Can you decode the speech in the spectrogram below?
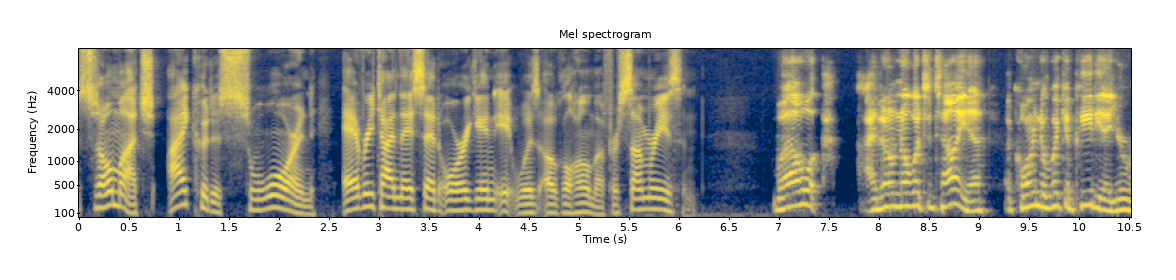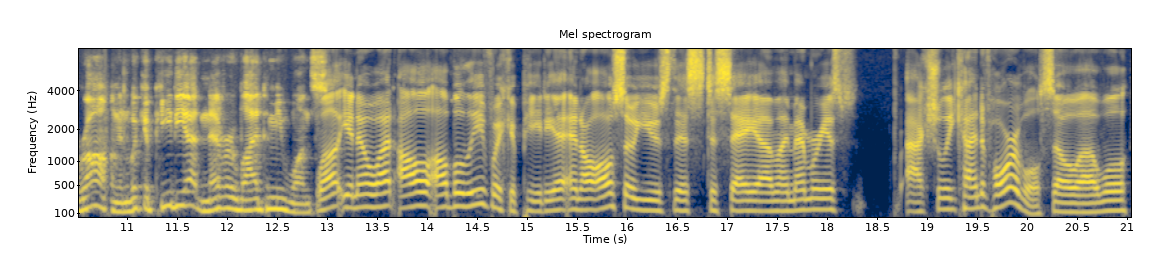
so much. I could have sworn every time they said Oregon, it was Oklahoma for some reason. Well, I don't know what to tell you. According to Wikipedia, you're wrong, and Wikipedia never lied to me once. Well, you know what? I'll I'll believe Wikipedia, and I'll also use this to say uh, my memory is actually kind of horrible. So uh, we'll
